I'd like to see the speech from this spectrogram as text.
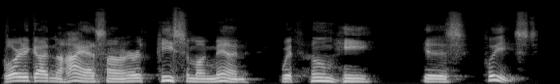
Glory to God in the highest, on earth peace among men with whom he is pleased.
